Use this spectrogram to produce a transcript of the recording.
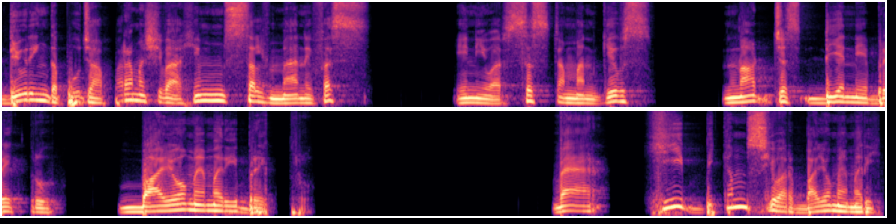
During the puja, Paramashiva himself manifests in your system and gives not just DNA breakthrough, biomemory breakthrough. Where he becomes your biomemory,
